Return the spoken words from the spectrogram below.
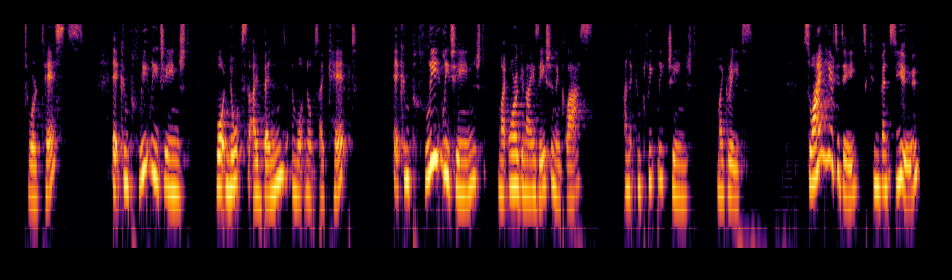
toward tests. It completely changed what notes that I binned and what notes I kept. It completely changed my organization in class, and it completely changed my grades. So I'm here today to convince you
